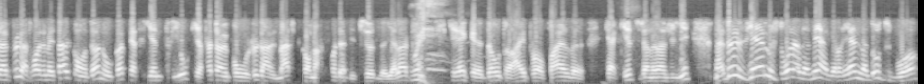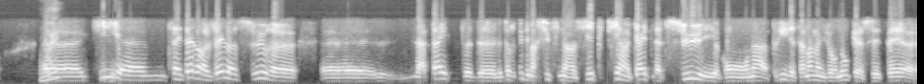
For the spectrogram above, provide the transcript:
c'est un peu la troisième étoile qu'on donne au gars de quatrième trio qui a fait un beau jeu dans le match qu'on marque pas d'habitude. Il a l'air plus Oui. discret que d'autres high profile euh, Jonathan Julien. Ma deuxième, je dois la donner à Gabriel Nadeau-Dubois, Oui. euh, qui euh, s'interrogeait là, sur euh, la tête de l'autorité des marchés financiers puis qui enquête là-dessus et qu'on a appris récemment dans les journaux que c'était euh,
